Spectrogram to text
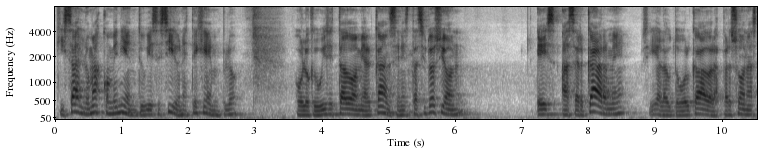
Quizás lo más conveniente hubiese sido en este ejemplo, o lo que hubiese estado a mi alcance en esta situación, es acercarme, al auto volcado, a las personas,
